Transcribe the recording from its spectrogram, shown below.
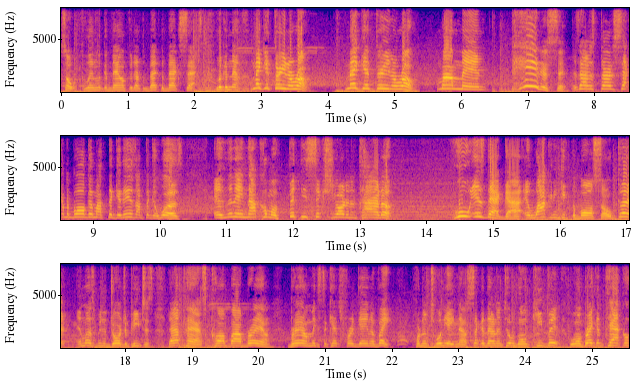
So, Flynn looking down, fit out the back-to-back sacks. Looking down. Make it three in a row. Make it three in a row. My man, Peterson. Is that his third sack of the ball game? I think it is. I think it was. And then they knock home a 56-yarder to tie it up. Who is that guy, and why can he kick the ball so good? It must be the Georgia Peaches. That pass caught by Brown. Brown makes the catch for a gain of eight. From the 28 now, second down and two. We're going to keep it. We're going to break a tackle.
